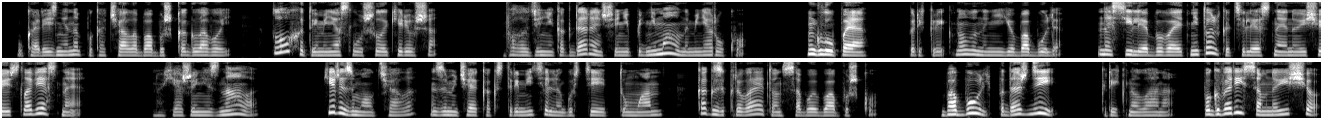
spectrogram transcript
— укоризненно покачала бабушка головой. «Плохо ты меня слушала, Кирюша. Володя никогда раньше не поднимал на меня руку. «Глупая!» — прикрикнула на нее бабуля. «Насилие бывает не только телесное, но еще и словесное». «Но я же не знала». Кира замолчала, замечая, как стремительно густеет туман, как закрывает он с собой бабушку. «Бабуль, подожди!» — крикнула она. «Поговори со мной еще!»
